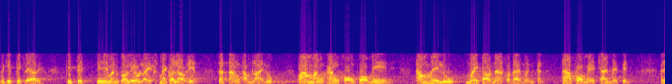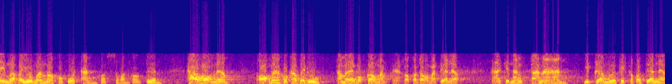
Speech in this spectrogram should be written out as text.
มันคิดผิดแล้วเลยคิดผิดทีนี้มันก็เหลวไหล ไม่ค่อยเล่าเรียน สตังทำลายลูก ความมั่งคั่งของพ่อแม่เนี่ยทำให้ลูกไม่ก้าวหน้าก็ได้เหมือนกัน ถ้าพ่อแม่ใช่ไม่เป็น อันนี้เมื่อไปอยู่เมืองนอกเขาปวดขันเขาสอนเขาเตือนข้าวห้องน้ำออกมาเขาเข้าไปดูทำอะไรบกพร่องมั่งเนี่ยเขาก็ต้องออกมาเตือนแล้วกินนั่งทานอาหาร หยิบเครื่องมือผิดเขาก็เตือนแล้ว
